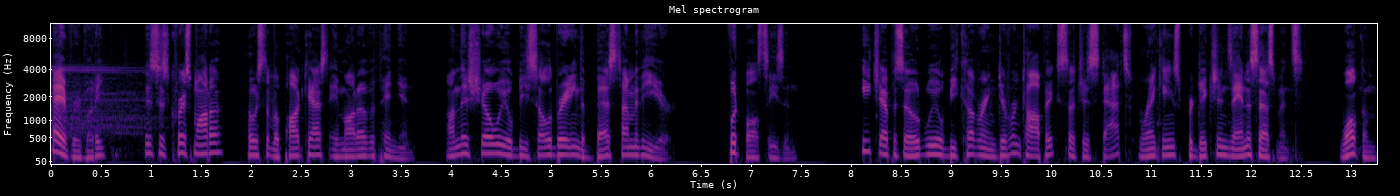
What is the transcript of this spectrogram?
Hey, everybody. This is Chris Mata, host of a podcast, A Mata of Opinion. On this show, we will be celebrating the best time of the year football season. Each episode, we will be covering different topics such as stats, rankings, predictions, and assessments. Welcome,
